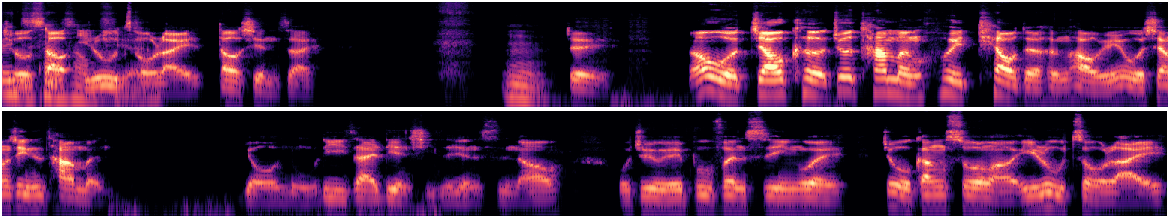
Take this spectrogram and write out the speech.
就到一路走来到现在。嗯，对。然后我教课，就是他们会跳得很好，因为我相信是他们。有努力在练习这件事，然后我觉得有一部分是因为，就我刚说嘛，一路走来，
